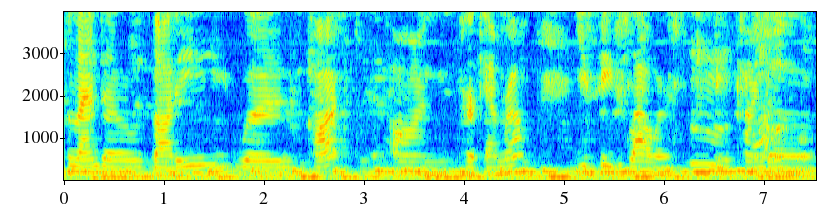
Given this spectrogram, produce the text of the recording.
Philando's body was caught on her camera, you see flowers, these kind of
